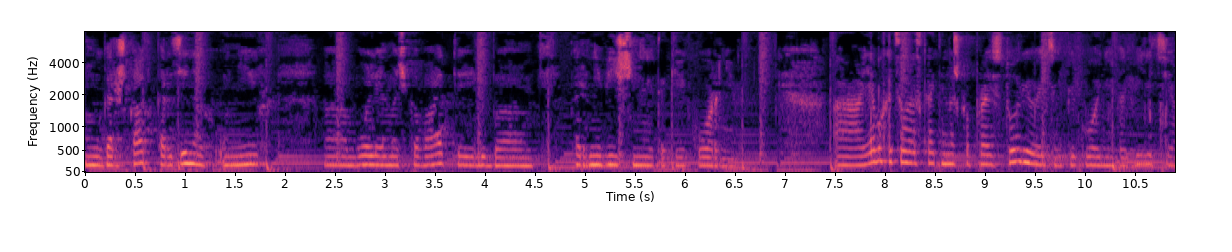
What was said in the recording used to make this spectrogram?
в горшках, корзинах у них э, более мочковатые, либо корневищные такие корни. А, я бы хотела рассказать немножко про историю этих бегоний. Как видите,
